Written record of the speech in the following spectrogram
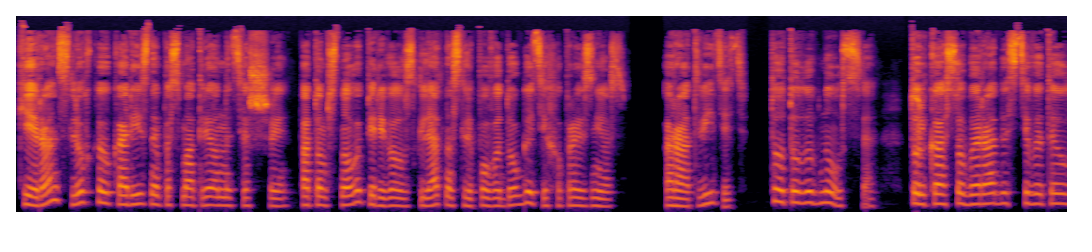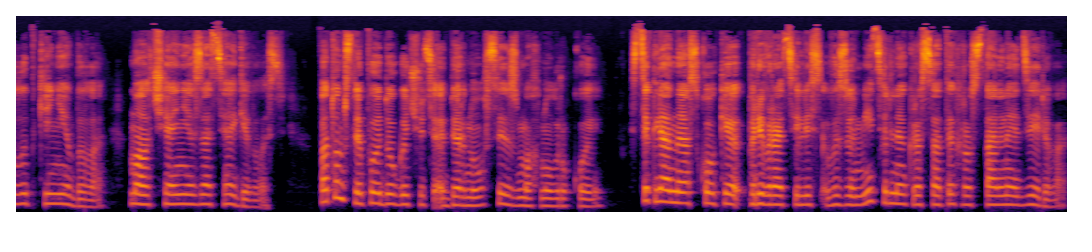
Кейран с легкой укоризной посмотрел на Тиши, потом снова перевел взгляд на слепого дога и тихо произнес. «Рад видеть». Тот улыбнулся. Только особой радости в этой улыбке не было. Молчание затягивалось. Потом слепой долго чуть обернулся и взмахнул рукой. Стеклянные осколки превратились в изумительной красоты хрустальное дерево.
